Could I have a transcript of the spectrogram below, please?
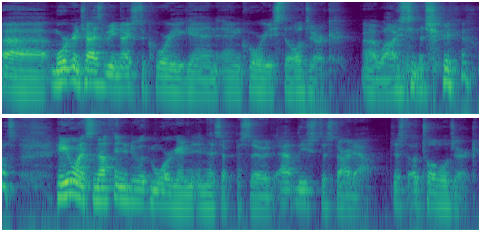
Uh, Morgan tries to be nice to Corey again, and Corey is still a jerk uh, while he's in the treehouse. he wants nothing to do with Morgan in this episode, at least to start out. Just a total jerk.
